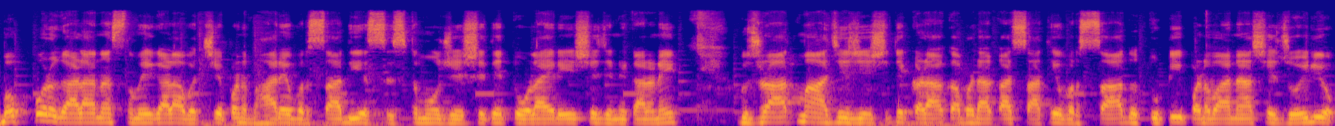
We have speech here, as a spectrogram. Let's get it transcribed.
બપોર ગાળાના સમયગાળા વચ્ચે પણ ભારે વરસાદીય સિસ્ટમો જે છે તે તોળાઈ રહી છે. જેને કારણે ગુજરાતમાં આજે જે છે તે કડાકા ભડાકા સાથે વરસાદ તૂટી પડવાના છે. જોઈ લ્યો.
